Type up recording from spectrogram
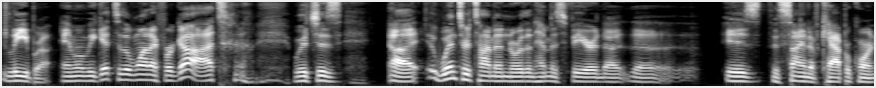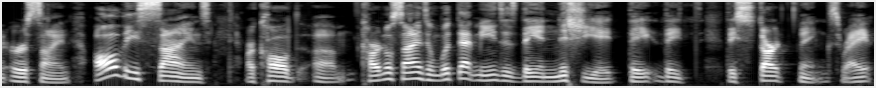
Libra. And when we get to the one I forgot, which is uh, wintertime in the northern hemisphere, the, the is the sign of Capricorn, Earth sign. All these signs are called um, cardinal signs, and what that means is they initiate, they they they start things. Right?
